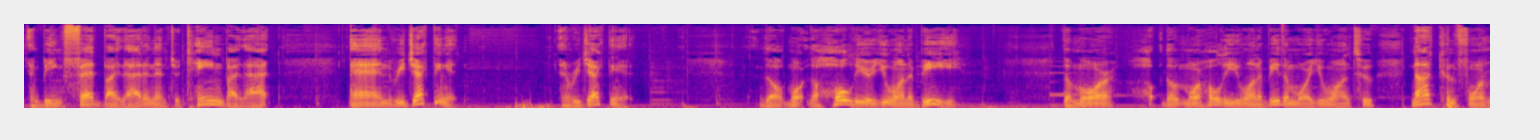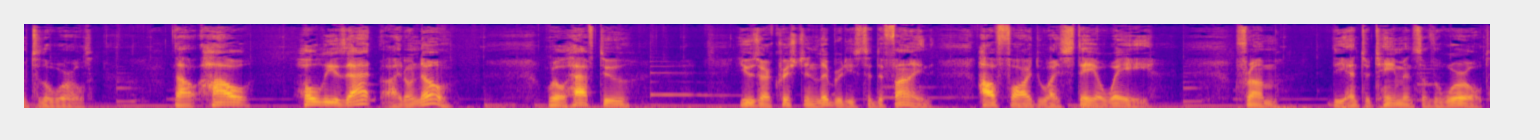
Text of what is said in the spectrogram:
and being fed by that and entertained by that and rejecting it and rejecting it the more the holier you want to be the more the more holy you want to be the more you want to not conform to the world now how holy is that i don't know we'll have to use our christian liberties to define how far do i stay away from the entertainments of the world.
